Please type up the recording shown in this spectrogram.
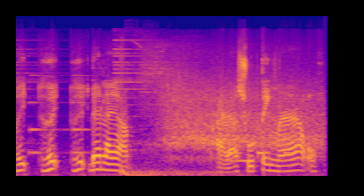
เฮ้ยเฮ้ยเฮ้ยได้อะไรอะไปแล้วชูตติ้งแล้ว โอ้โห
